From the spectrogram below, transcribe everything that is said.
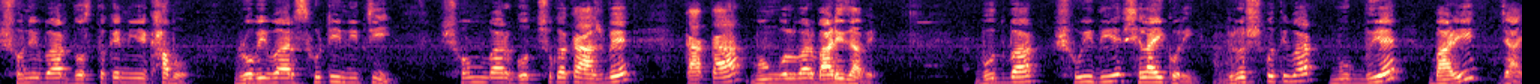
শনিবার দোস্তকে নিয়ে খাব। রবিবার ছুটি নিচি সোমবার গচ্ছু কাকা আসবে। কাকা মঙ্গলবার বাড়ি যাবে। বুধবার সুই দিয়ে সেলাই করি। বৃহস্পতিবার মুখ ধুয়ে বাড়ি যাই।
